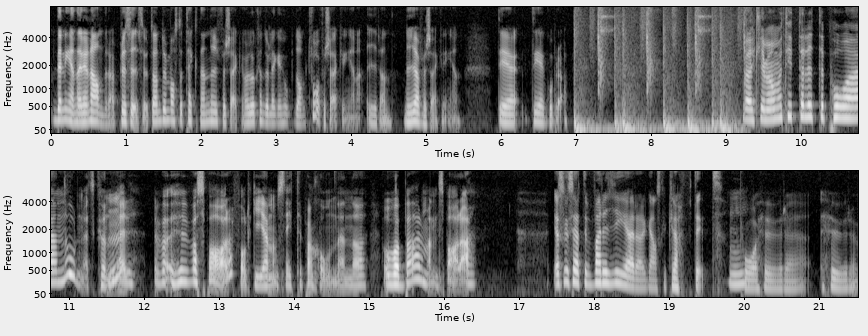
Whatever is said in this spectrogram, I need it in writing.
Den ena i den andra, precis. Utan du måste teckna en ny försäkring och då kan du lägga ihop de två försäkringarna i den nya försäkringen. Det, det går bra. Verkligen, men om vi tittar lite på Nordnets kunder. Mm hur, vad sparar folk i genomsnitt till pensionen och, och vad bör man spara? Jag skulle säga att det varierar ganska kraftigt mm. på hur, eh, hur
